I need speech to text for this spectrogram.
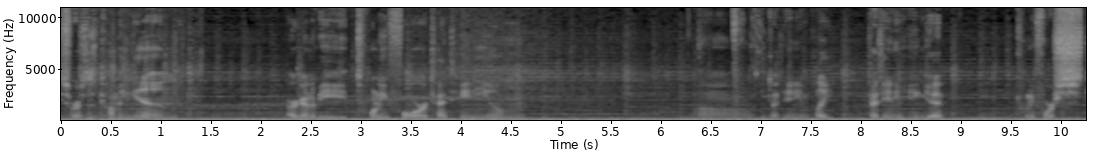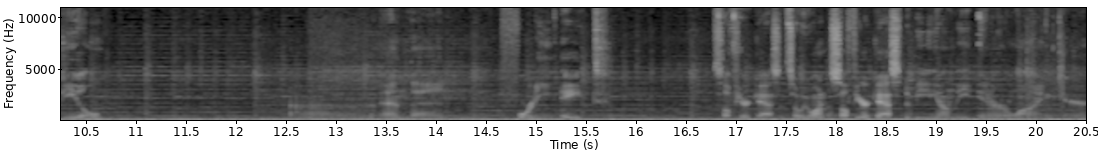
Resources coming in are going to be 24 titanium, uh, titanium plate, titanium ingot, 24 steel, uh, and then 48 sulfuric acid. So we want sulfuric acid to be on the inner line here.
